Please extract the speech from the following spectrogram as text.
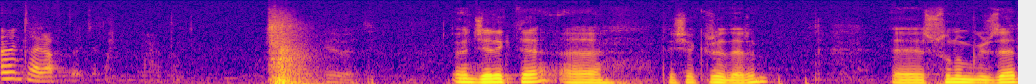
Ön tarafta hocam. Öncelikle e, teşekkür ederim. E, sunum güzel.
